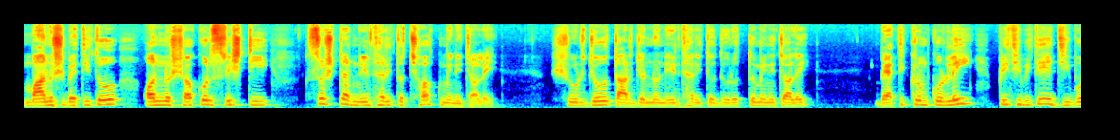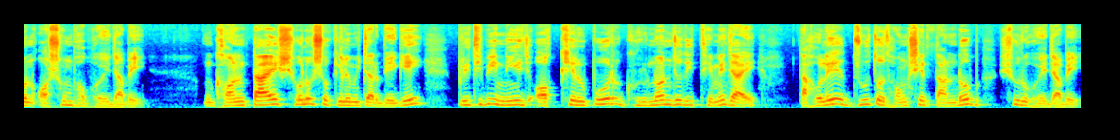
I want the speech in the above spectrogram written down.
মানুষ ব্যতীত অন্য সকল সৃষ্টি স্রষ্টার নির্ধারিত ছক মেনে চলে। সূর্য তার জন্য নির্ধারিত দূরত্ব মেনে চলে। ব্যতিক্রম করলেই পৃথিবীতে জীবন অসম্ভব হয়ে যাবে। ঘন্টায় ষোলোশো কিলোমিটার বেগে পৃথিবী নিজ অক্ষের উপর ঘূর্ণন যদি থেমে যায় তাহলে দ্রুত ধ্বংসের তাণ্ডব শুরু হয়ে যাবে।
